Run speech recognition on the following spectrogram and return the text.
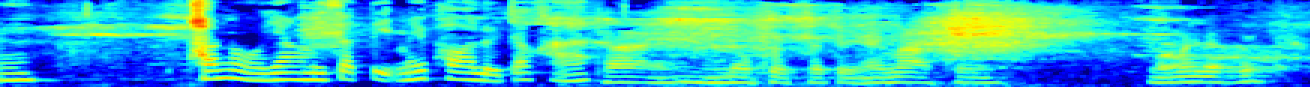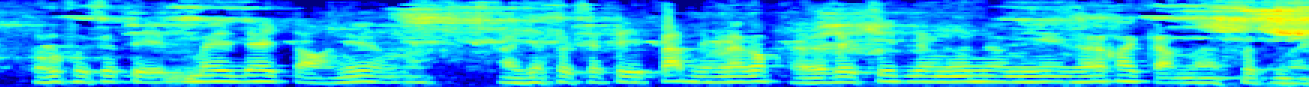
น เพราะหนูยังมีสติไม่พอหรือเจ้าคะใช่ต้องฝึกสติให้มากขึ้นหนูไม่ได้ฝึกหนูฝึกสติไม่ได้ต่อเนื่องอาจจะฝึกสติแป๊บหนึ่งแล้วก็เผลอไปคิดเรื่องนู้นเรื่องนี้แล้วค่อยกลับมาฝึกใหม่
